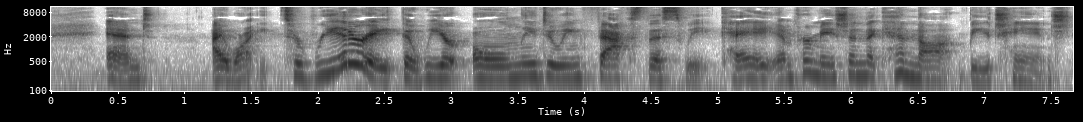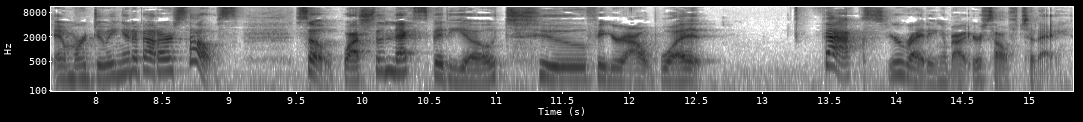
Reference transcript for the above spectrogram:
And I want to reiterate that we are only doing facts this week, okay? Information that cannot be changed. And we're doing it about ourselves. So watch the next video to figure out what facts you're writing about yourself today.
